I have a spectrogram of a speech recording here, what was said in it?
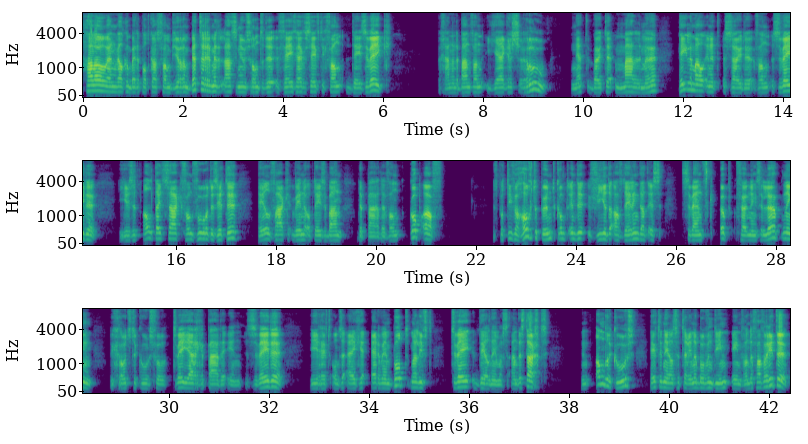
Hallo en welkom bij de podcast van Björn Better met het laatste nieuws rond de V75 van deze week. We gaan naar de baan van Jägersro, net buiten Malmö, helemaal in het zuiden van Zweden. Hier is het altijd zaak van voren te zitten. Heel vaak winnen op deze baan de paarden van kop af. Het sportieve hoogtepunt komt in de vierde afdeling, dat is Svensk Uppföljningslöpning de grootste koers voor tweejarige paarden in Zweden. Hier heeft onze eigen Erwin Bot maar liefst twee deelnemers aan de start. een andere koers heeft de Nederlandse trainer bovendien een van de favorieten.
